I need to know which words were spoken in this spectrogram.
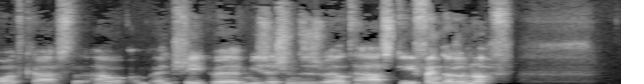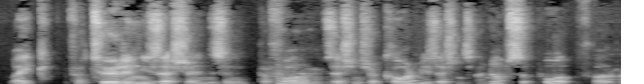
podcast, I'm intrigued with musicians as well to ask: Do you think there's enough like for touring musicians and performing mm-hmm. musicians, record musicians, enough support for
